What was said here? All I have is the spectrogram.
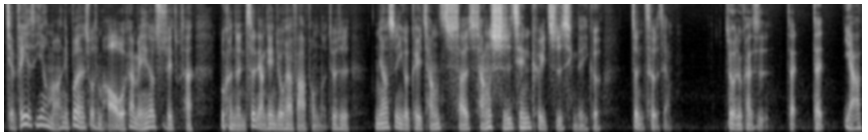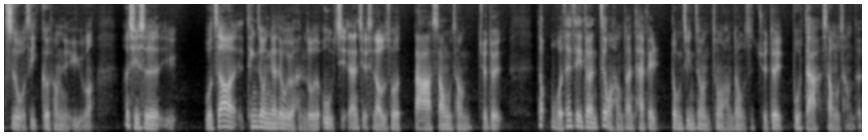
减肥也是一样嘛，你不能说什么好，我看每天都吃水煮餐，不可能，这两天你就快要发疯了。就是你要是一个可以长长长时间可以执行的一个政策，这样。所以我就开始在在压制我自己各方面的欲望。那其实我知道听众应该对我有很多的误解，但其实老实说，搭商务舱绝对。那我在这一段这种航段，台北东京这种这种航段，我是绝对不搭商务舱的。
